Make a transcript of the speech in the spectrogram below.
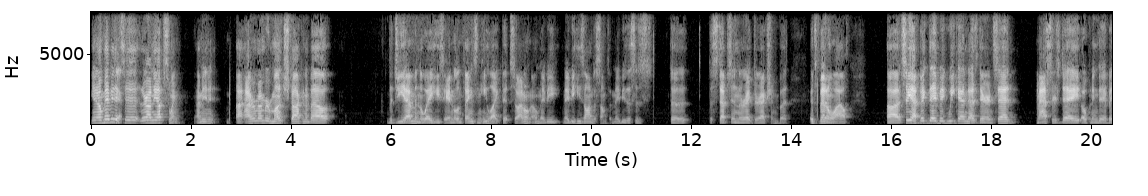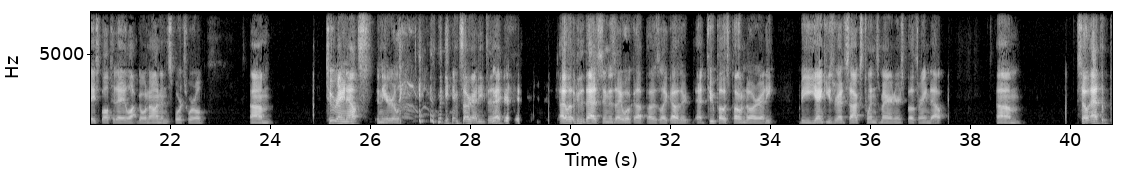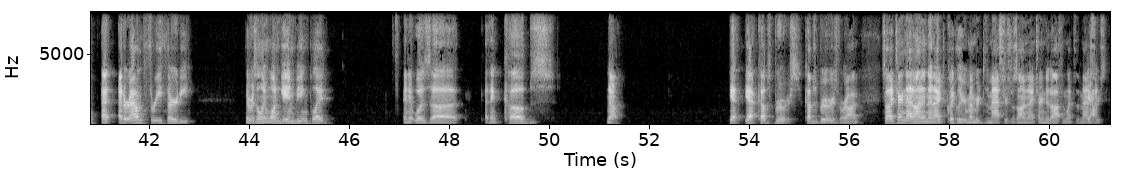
you know maybe it's uh, they're on the upswing. I mean, I, I remember Munch talking about the GM and the way he's handling things, and he liked it. So I don't know. Maybe maybe he's on to something. Maybe this is the the steps in the right direction. But it's been a while. Uh, so yeah, big day, big weekend, as Darren said. Masters Day, opening day of baseball today. A lot going on in the sports world. Um, two rainouts in the early the games already today. I looked at that as soon as I woke up. I was like, oh, they had two postponed already. Be Yankees, Red Sox, Twins, Mariners, both rained out. Um, so at the at, at around three thirty, there was only one game being played, and it was uh, I think Cubs. No. Yeah, yeah, Cubs Brewers. Cubs Brewers were on. So I turned that on, and then I quickly remembered the Masters was on, and I turned it off and went to the Masters.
